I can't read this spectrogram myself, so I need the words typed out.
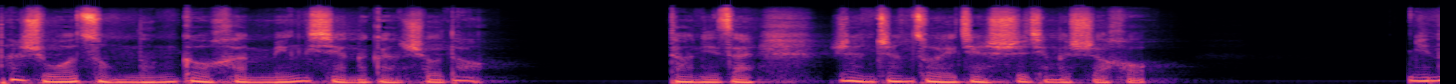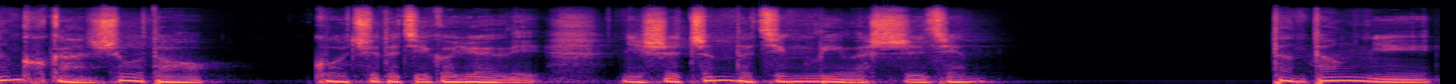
但是我总能够很明显的感受到，当你在认真做一件事情的时候，你能够感受到过去的几个月里，你是真的经历了时间。但当你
